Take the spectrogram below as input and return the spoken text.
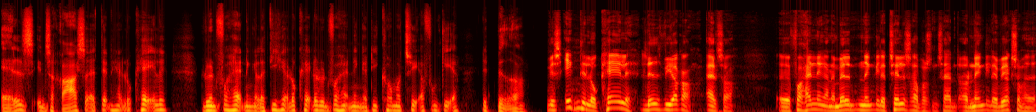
alles interesse, at den her lokale lønforhandling, eller de her lokale lønforhandlinger, de kommer til at fungere lidt bedre. Hvis ikke det lokale led virker, altså øh, forhandlingerne mellem den enkelte tillidsrepræsentant og den enkelte virksomhed,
